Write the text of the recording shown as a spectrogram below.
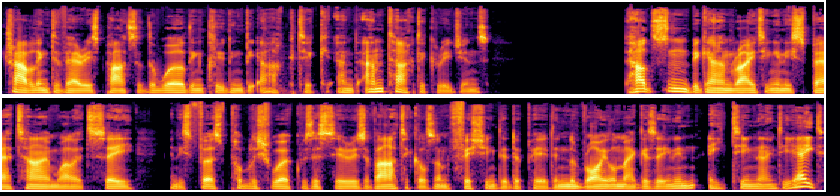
travelling to various parts of the world, including the Arctic and Antarctic regions. Hodgson began writing in his spare time while at sea, and his first published work was a series of articles on fishing that appeared in the Royal Magazine in 1898.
